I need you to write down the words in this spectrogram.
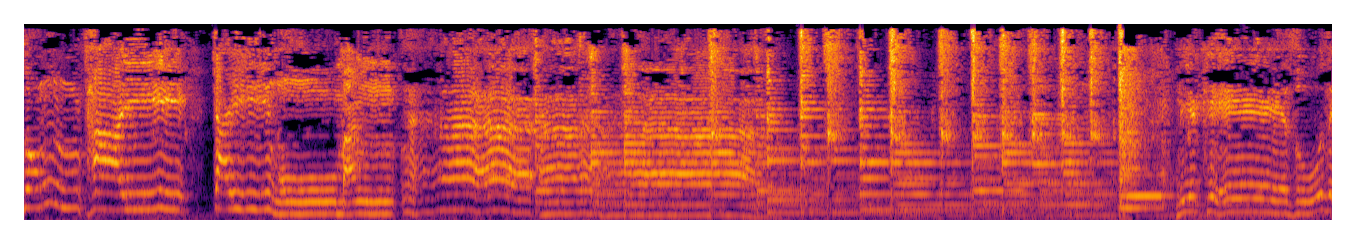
容他也给我们。开坐在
